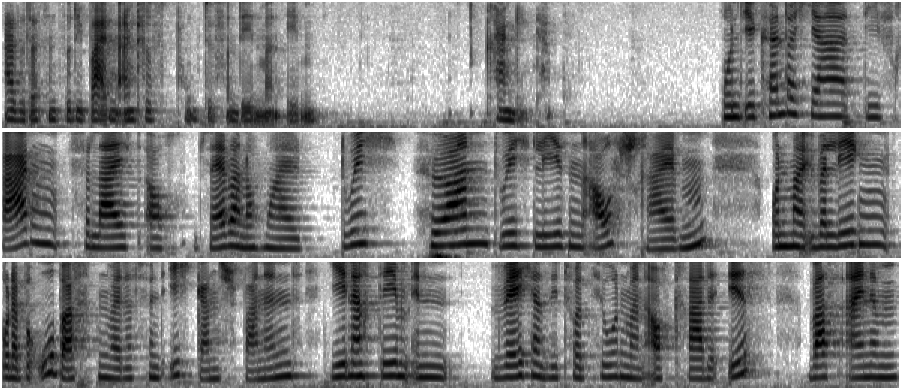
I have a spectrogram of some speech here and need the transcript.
Also das sind so die beiden Angriffspunkte, von denen man eben rangehen kann. Und ihr könnt euch ja die Fragen vielleicht auch selber nochmal durchhören, durchlesen, aufschreiben und mal überlegen oder beobachten, weil das finde ich ganz spannend, je nachdem, in welcher Situation man auch gerade ist, was einem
